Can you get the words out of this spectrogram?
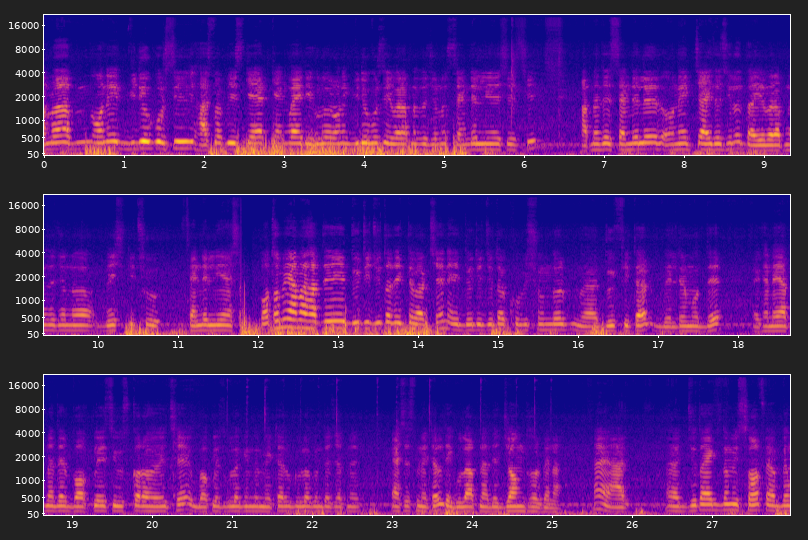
আমরা অনেক ভিডিও করছি হাসপাপিস ক্যাট ক্যাংলাইট এগুলোর অনেক ভিডিও করছি। এবার আপনাদের জন্য স্যান্ডেল নিয়ে এসেছি। আপনাদের স্যান্ডেলের অনেক চাহিদা ছিল, তাই এবার আপনাদের জন্য বেশ কিছু স্যান্ডেল নিয়ে আসা। প্রথমে আমার হাতে দুইটি জুতা দেখতে পাচ্ছেন। এই দুইটি জুতা খুবই সুন্দর দুই ফিতার বেল্টের মধ্যে। এখানে আপনাদের বকলেস ইউজ করা হয়েছে। বকলেসগুলো কিন্তু মেটালগুলো কিন্তু হচ্ছে আপনার অ্যাসেস মেটাল এগুলো আপনাদের জং ধরবে না। হ্যাঁ আর জুতা একদমই সফট একদম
